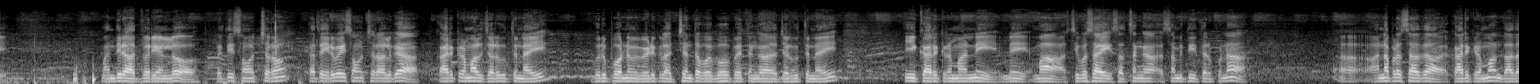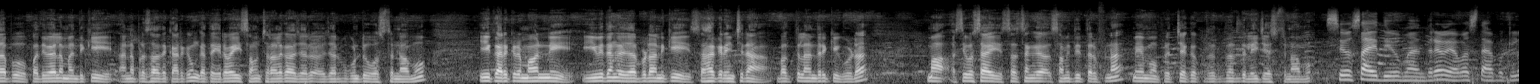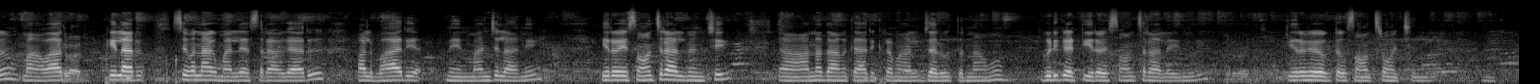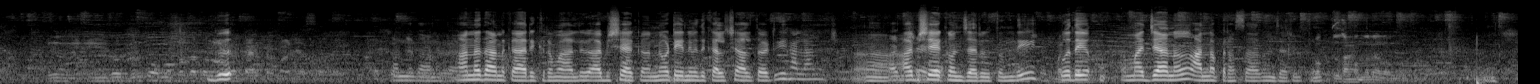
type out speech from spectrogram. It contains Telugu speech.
మందిర ఆధ్వర్యంలో ప్రతి సంవత్సరం గత ఇరవై సంవత్సరాలుగా కార్యక్రమాలు జరుగుతున్నాయి. గురు పౌర్ణమి వేడుకలు అత్యంత వైభవపేతంగా జరుగుతున్నాయి. ఈ కార్యక్రమాన్ని మే మా శివసాయి సత్సంగ సమితి తరఫున అన్నప్రసాద కార్యక్రమం దాదాపు పదివేల మందికి అన్నప్రసాద కార్యక్రమం గత ఇరవై సంవత్సరాలుగా జరు జరుపుకుంటూ వస్తున్నాము. ఈ కార్యక్రమాన్ని ఈ విధంగా జరపడానికి సహకరించిన భక్తులందరికీ కూడా మా శివసాయి సత్సంగ సమితి తరఫున మేము ప్రత్యేక కృతజ్ఞతలు తెలియజేస్తున్నాము. శివసాయి దేవ వ్యవస్థాపకులు మా వారు కిలారు శివనాగ మల్లేశ్వరరావు గారు వాళ్ళ భార్య నేను మంజుల అని ఇరవై సంవత్సరాల నుంచి ఆ, అన్నదాన కార్యక్రమాలు జరుగుతున్నాము. గుడి కట్టి ఇరవై సంవత్సరాలు అయింది ఇరవై ఒకటో సంవత్సరం వచ్చింది. గు- అన్నదాన కార్యక్రమాలు అభిషేకం నూట ఎనిమిది కలశాలతోటి అభిషేకం జరుగుతుంది. ఉదయం మధ్యాహ్నం అన్నప్రసాదం జరుగుతుంది.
